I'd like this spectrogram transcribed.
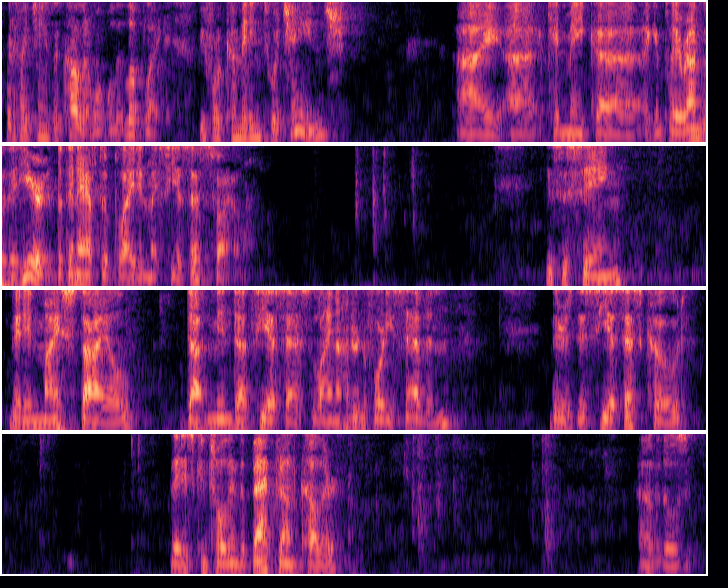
What if I change the color? What will it look like? Before committing to a change, I uh, can make uh, I can play around with it here, but then I have to apply it in my CSS file. This is saying that in my style.min.css, line 147, there's this CSS code that is controlling the background color of those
